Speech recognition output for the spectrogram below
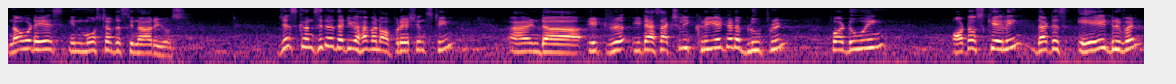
nowadays in most of the scenarios. Just consider that you have an operations team, and uh, it, it has actually created a blueprint for doing auto scaling that is AI driven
